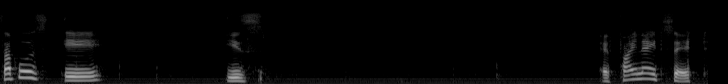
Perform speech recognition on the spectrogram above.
Suppose A is a finite set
